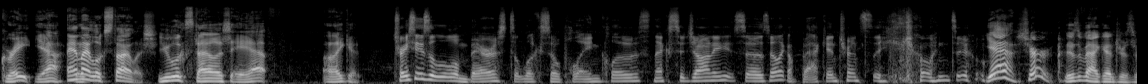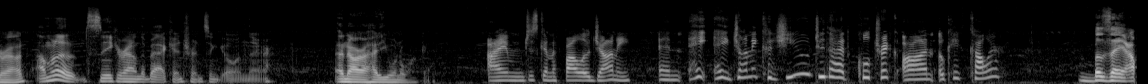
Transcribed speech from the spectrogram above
Great, yeah. And Like, I look stylish. You look stylish AF. I like it. Tracey's a little embarrassed to look so plain clothes next to Johnny. So is there like a back entrance that you can go into? Yeah, sure. There's a back entrance around. I'm gonna sneak around the back entrance and go in there. Inara, how do you want to walk in? I'm just gonna follow Johnny. And hey, hey, Johnny, could you do that cool trick on OK's collar? Bazap.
